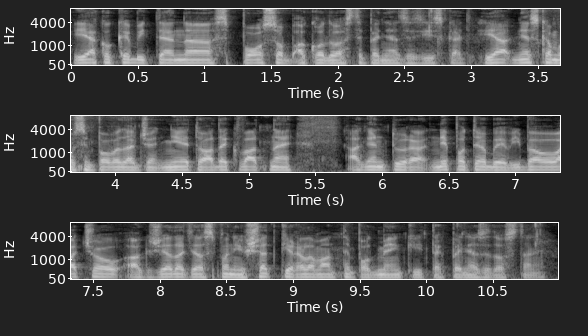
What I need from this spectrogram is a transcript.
je ako keby ten eh, spôsob, ako od vás tie peniaze získať. Ja dneska musím povedať, že nie je to adekvátne. Agentúra nepotrebuje vybavovačov, ak žiadateľ splní všetky relevantné podmienky, tak peniaze dostane.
